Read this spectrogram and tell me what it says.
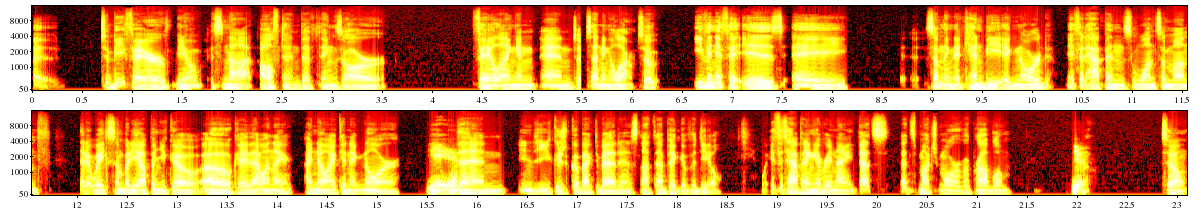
uh, to be fair you know it's not often that things are failing and and sending alarms so even if it is a something that can be ignored if it happens once a month that it wakes somebody up and you go oh okay that one i, I know i can ignore yeah. then you could just go back to bed and it's not that big of a deal. If it's happening every night, that's that's much more of a problem. Yeah. So,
